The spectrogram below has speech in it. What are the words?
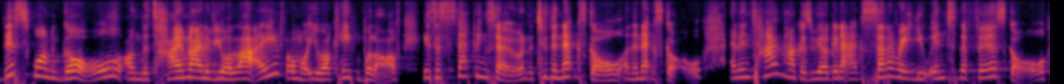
this one goal on the timeline of your life, on what you are capable of, is a stepping stone to the next goal and the next goal. And in Time Hackers, we are going to accelerate you into the first goal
